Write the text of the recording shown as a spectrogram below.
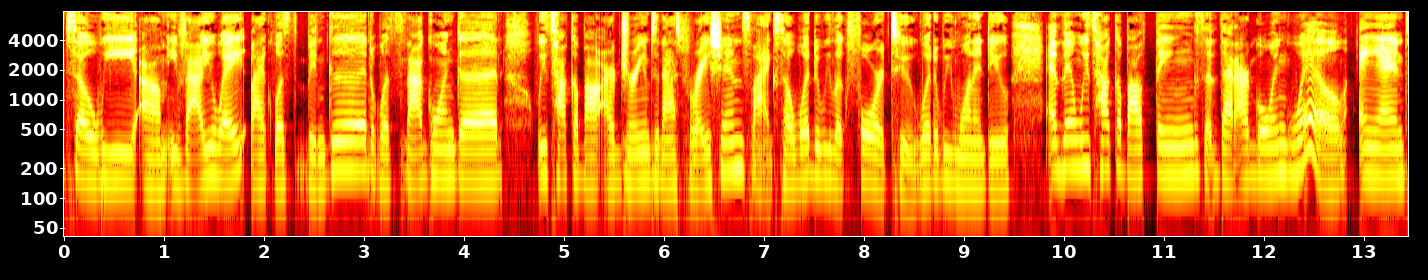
So we um, evaluate like what's been good, what's not going good. We talk about our dreams and aspirations. Like, so what do we look forward to? What do we want to do? And then we talk about things that are going well. And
